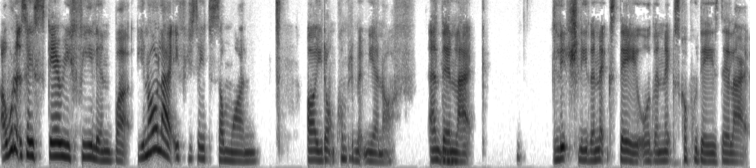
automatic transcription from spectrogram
i wouldn't say scary feeling but you know like if you say to someone oh you don't compliment me enough and then mm. like literally the next day or the next couple days they're like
